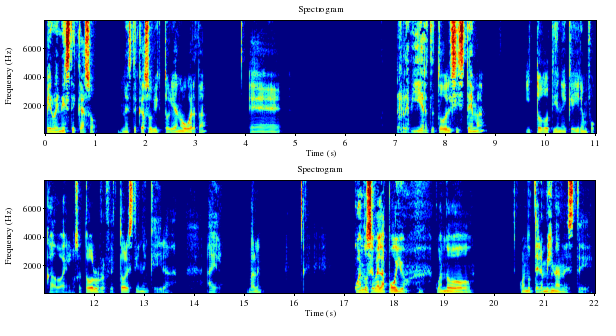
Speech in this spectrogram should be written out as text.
Pero en este caso, en este caso Victoriano Huerta, eh, revierte todo el sistema y todo tiene que ir enfocado a él. O sea, todos los reflectores tienen que ir a, él. ¿Vale? ¿Cuándo se va el apoyo? ¿Cuándo, cuando terminan este,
